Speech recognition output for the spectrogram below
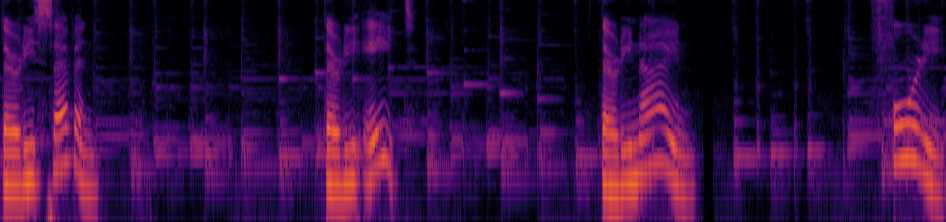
37 38 39 40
